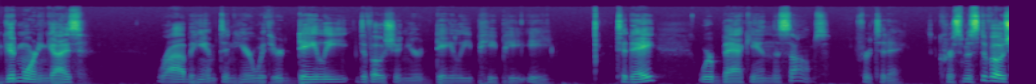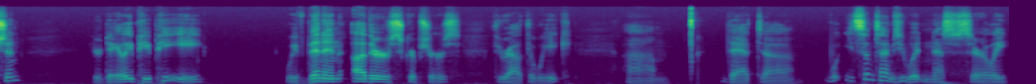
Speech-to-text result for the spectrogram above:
good morning, guys. Rob Hampton here with your daily devotion, your daily PPE. Today, we're back in the Psalms for today. Christmas devotion, your daily PPE. We've been in other scriptures throughout the week um, that uh, sometimes you wouldn't necessarily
